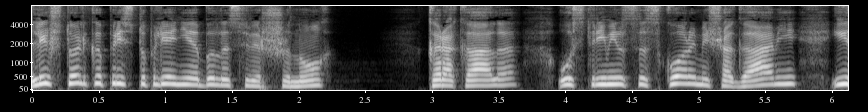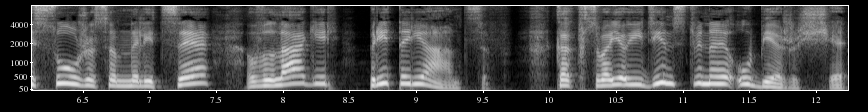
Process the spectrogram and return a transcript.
Лишь только преступление было совершено, Каракала устремился скорыми шагами и с ужасом на лице в лагерь притарианцев, как в свое единственное убежище,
